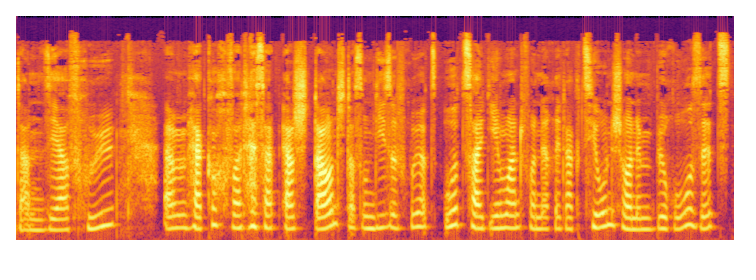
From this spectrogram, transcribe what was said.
dann sehr früh. Ähm, Herr Koch war deshalb erstaunt, dass um diese frühe Uhrzeit jemand von der Redaktion schon im Büro sitzt.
